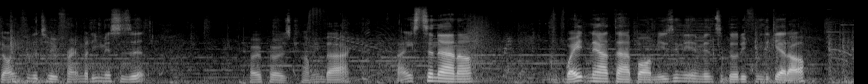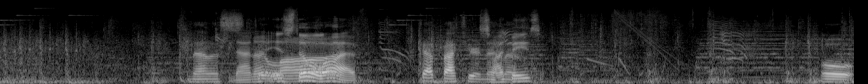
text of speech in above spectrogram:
Going for the two frame, but he misses it. Popo's coming back. Thanks to Nana. Waiting out that bomb, using the invincibility from the get up. Nana's Nana still is still alive. Get back here, Side Nana. Bs. Oh,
